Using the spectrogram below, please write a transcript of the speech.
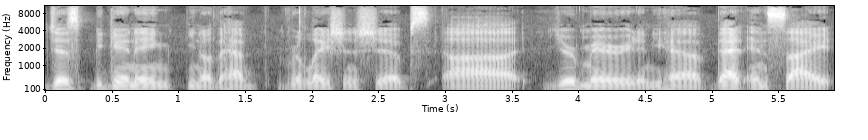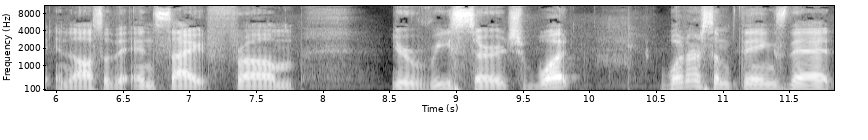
just beginning, you know, to have relationships. Uh, you're married and you have that insight and also the insight from your research. What what are some things that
